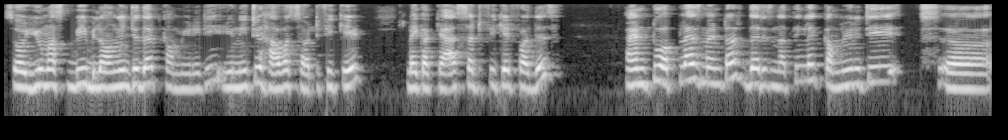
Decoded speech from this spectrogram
So you must be belonging to that community. You need to have a certificate like a caste certificate for this. And to apply as mentor there is nothing like community uh,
